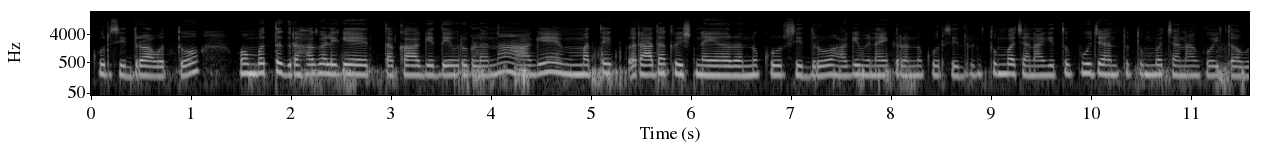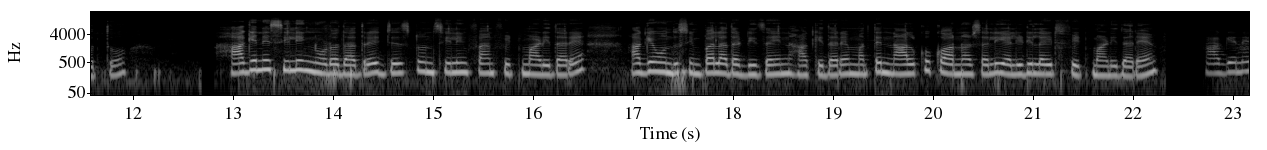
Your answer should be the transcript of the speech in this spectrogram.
ಕೂರಿಸಿದ್ರು ಅವತ್ತು ಒಂಬತ್ತು ಗ್ರಹಗಳಿಗೆ ತಕ್ಕ ಹಾಗೆ ದೇವರುಗಳನ್ನು, ಹಾಗೆ ಮತ್ತು ರಾಧಾಕೃಷ್ಣಯ್ಯರನ್ನು ಕೂರಿಸಿದ್ರು, ಹಾಗೆ ವಿನಾಯಕರನ್ನು ಕೂರಿಸಿದ್ರು. ತುಂಬ ಚೆನ್ನಾಗಿತ್ತು. ಪೂಜೆ ಅಂತೂ ತುಂಬ ಚೆನ್ನಾಗಿ ಹೋಯಿತು ಅವತ್ತು ಹಾಗೆಯೇ ಸೀಲಿಂಗ್ ನೋಡೋದಾದರೆ ಜಸ್ಟ್ ಒಂದು ಸೀಲಿಂಗ್ ಫ್ಯಾನ್ ಫಿಟ್ ಮಾಡಿದ್ದಾರೆ. ಹಾಗೆ ಒಂದು ಸಿಂಪಲ್ ಆದ ಡಿಸೈನ್ ಹಾಕಿದ್ದಾರೆ. ಮತ್ತು ನಾಲ್ಕು ಕಾರ್ನರ್ಸಲ್ಲಿ L E D lights fit ಮಾಡಿದ್ದಾರೆ. ಹಾಗೆಯೇ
